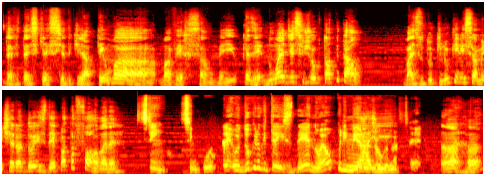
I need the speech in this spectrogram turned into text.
deve ter esquecido que já tem uma, uma versão meio. Quer dizer, não é desse jogo top-down. Mas o Duke Nukem inicialmente era 2D plataforma, né? Sim, sim. O, o Duke Nukem 3D não é o primeiro aí? jogo da série. Aham.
